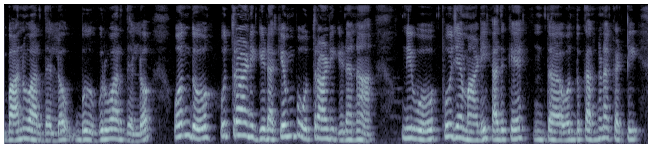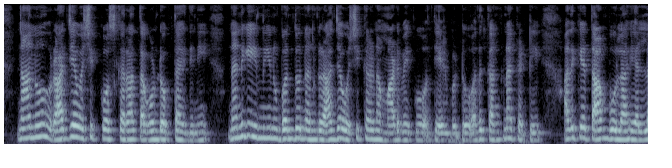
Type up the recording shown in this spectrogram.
ಭಾನುವಾರದಲ್ಲೋ ಗುರುವಾರದಲ್ಲೋ, ಒಂದು ಉತ್ರಾಣಿ ಗಿಡ, ಕೆಂಪು ಉತ್ರಾಣಿ ಗಿಡನ ನೀವು ಪೂಜೆ ಮಾಡಿ ಅದಕ್ಕೆ ಒಂದು ಕಂಕಣ ಕಟ್ಟಿ ನಾನು ರಾಜ್ಯ ವಶಕ್ಕೋಸ್ಕರ ತಗೊಂಡೋಗ್ತಾ ಇದ್ದೀನಿ. ನನಗೆ ನೀನು ಬಂದು ನನಗೆ ರಾಜ್ಯ ವಶೀಕರಣ ಮಾಡಬೇಕು ಅಂತ ಹೇಳ್ಬಿಟ್ಟು ಅದಕ್ಕೆ ಕಂಕಣ ಕಟ್ಟಿ ಅದಕ್ಕೆ ತಾಂಬೂಲ ಎಲ್ಲ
